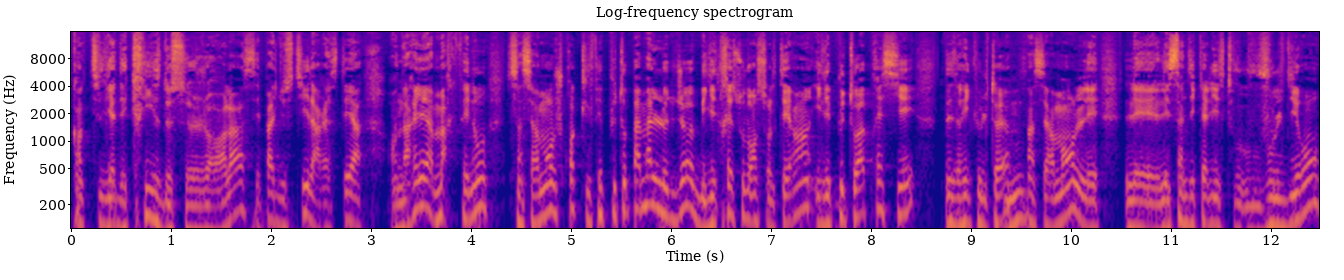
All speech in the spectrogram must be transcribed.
quand il y a des crises de ce genre-là, c'est pas du style à rester à- en arrière. Marc Fesneau, sincèrement, je crois qu'il fait plutôt pas mal le job. Il est très souvent sur le terrain, il est plutôt apprécié des agriculteurs. Sincèrement, les, les, les syndicalistes vous, vous le diront.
